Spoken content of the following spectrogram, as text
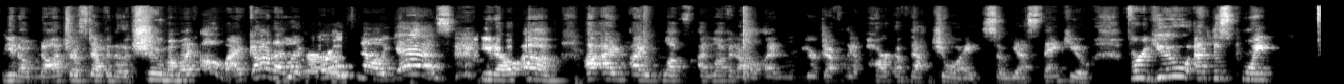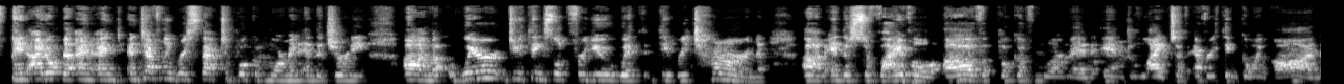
you know, not dressed up in the shroom. I'm like, oh my god, I like girls now. Yes, you know, um, I, I, I love I love it all, and you're definitely a part of that joy. So yes, thank you for you at this point and I don't and and and definitely respect to Book of Mormon and the journey. Um, where do things look for you with the return um, and the survival of Book of Mormon in light of everything going on?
